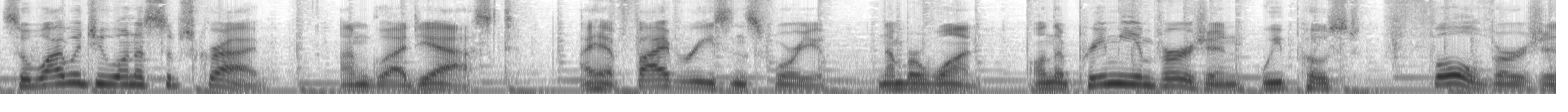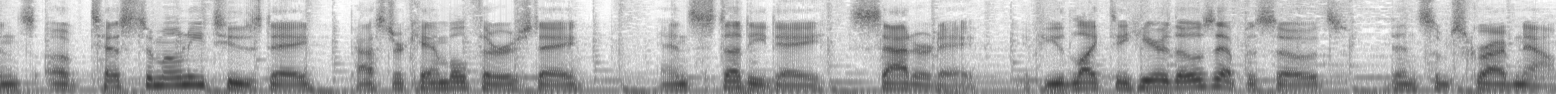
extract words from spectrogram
So, why would you want to subscribe? I'm glad you asked. I have five reasons for you. Number one, on the premium version, we post full versions of Testimony Tuesday, Pastor Campbell Thursday, and Study Day Saturday. If you'd like to hear those episodes, then subscribe now.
